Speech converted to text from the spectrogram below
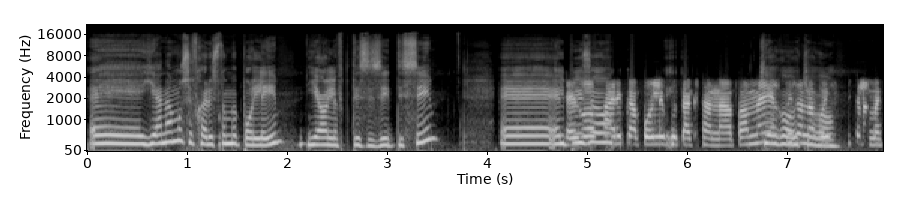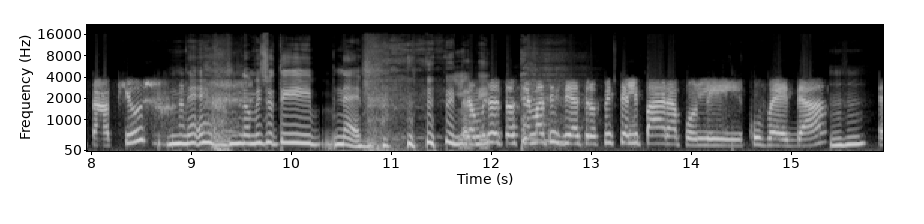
Ε, Γιάννα μου, σε ευχαριστούμε πολύ για όλη αυτή τη συζήτηση. Ε, ελπίζω... Εγώ χάρηκα πολύ που τα ξανάπαμε. Και εγώ, ελπίζω να βοηθήσαμε κάποιους. ναι, νομίζω ότι. Ναι. δηλαδή... Νομίζω ότι το θέμα της διατροφής θέλει πάρα πολύ Ε,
